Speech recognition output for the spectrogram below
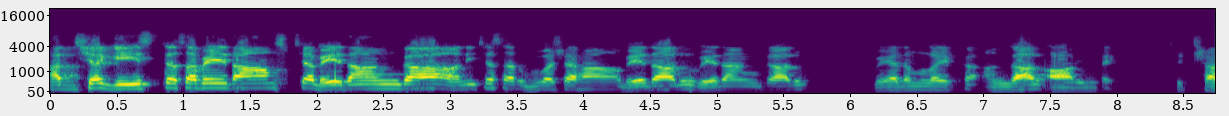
అధ్యగీస్త సవేదాంశ్చ వేదాంగాని చ సర్వశ. వేదాలు వేదాంగాలు వేదముల యొక్క అంగాలు ఆరు ఉంటాయి శిక్షా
